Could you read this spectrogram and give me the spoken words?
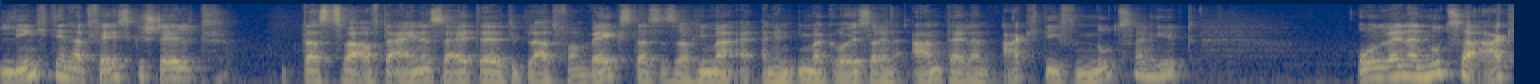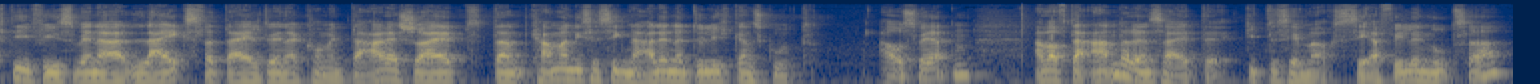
LinkedIn hat festgestellt, dass zwar auf der einen Seite die Plattform wächst, dass es auch immer einen immer größeren Anteil an aktiven Nutzern gibt. Und wenn ein Nutzer aktiv ist, wenn er Likes verteilt, wenn er Kommentare schreibt, dann kann man diese Signale natürlich ganz gut auswerten. Aber auf der anderen Seite gibt es eben auch sehr viele Nutzer,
